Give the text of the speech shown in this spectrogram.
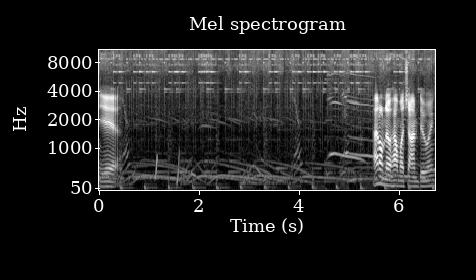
Yeah. I don't know how much I'm doing.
